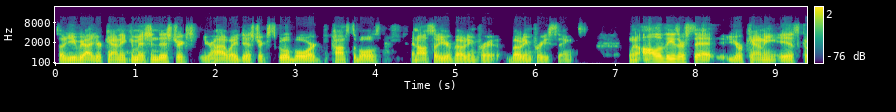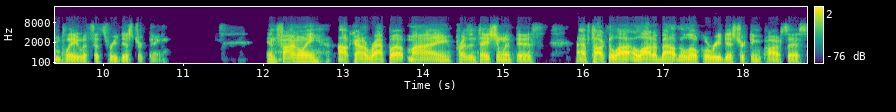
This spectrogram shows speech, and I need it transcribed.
So you've got your county commission districts, your highway districts, school board, constables, and also your voting pre- voting precincts. When all of these are set, your county is complete with its redistricting. And finally, I'll kind of wrap up my presentation with this. I've talked a lot, a lot about the local redistricting process,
